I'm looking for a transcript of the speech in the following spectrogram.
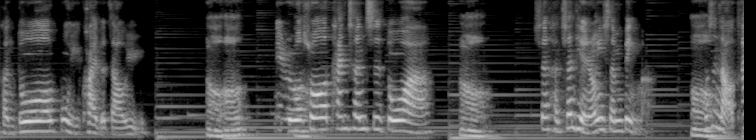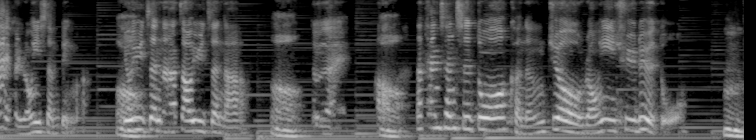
很多不愉快的遭遇。哦、uh，例如说贪嗔痴多啊，哦，身很身体很容易生病嘛，哦，或是脑袋很容易生病嘛，忧郁症啊、躁郁症啊，哦，对不对？哦，那贪嗔痴多，可能就容易去掠夺，嗯，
